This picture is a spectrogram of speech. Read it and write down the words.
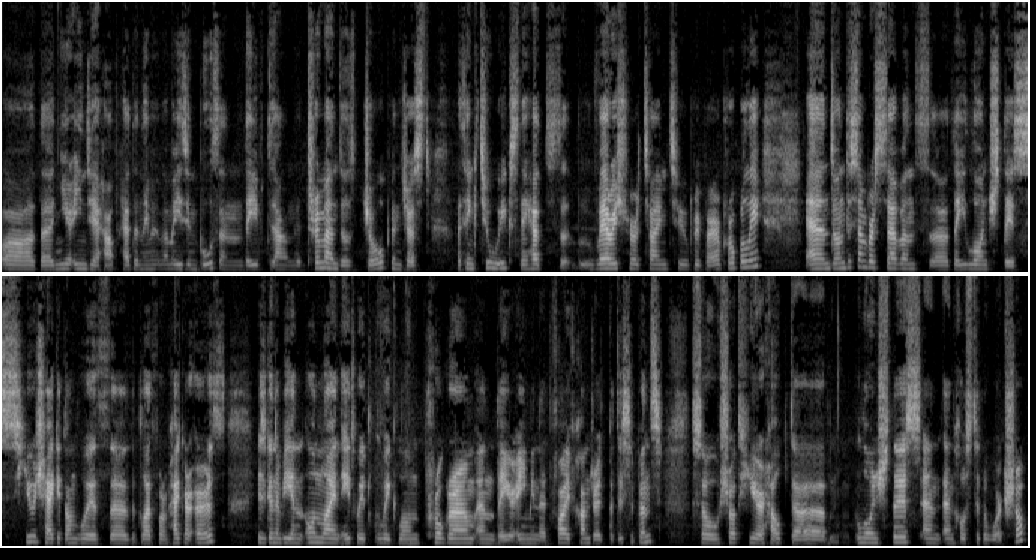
Uh, the Near India Hub had an amazing booth, and they've done a tremendous job in just I think two weeks. They had very short time to prepare properly, and on December seventh, uh, they launched this huge hackathon with uh, the platform HackerEarth. It's going to be an online eight week long program, and they are aiming at 500 participants. So, Shot here helped uh, launch this and, and hosted a workshop.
